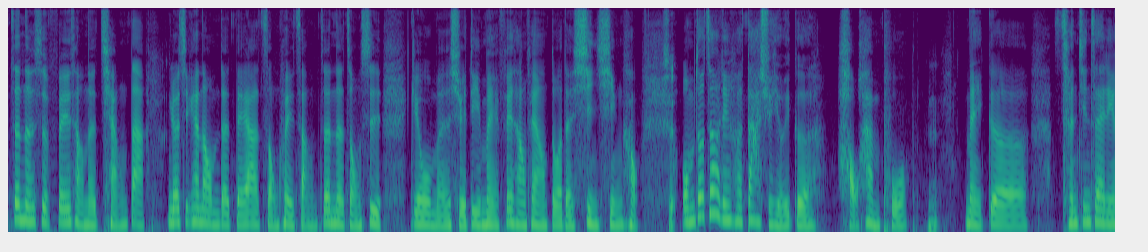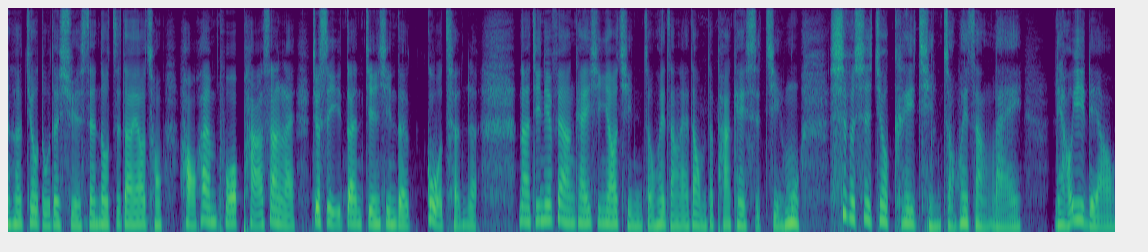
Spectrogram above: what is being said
真的是非常的强大，尤其看到我们的德亚总会长，真的总是给我们学弟妹非常非常多的信心。吼，是。我们都知道联合大学有一个好汉坡，嗯。每个曾经在联合就读的学生都知道，要从好汉坡爬上来，就是一段艰辛的过程了。那今天非常开心，邀请总会长来到我们的 Podcast 节目，是不是就可以请总会长来聊一聊，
